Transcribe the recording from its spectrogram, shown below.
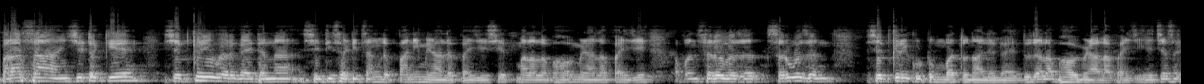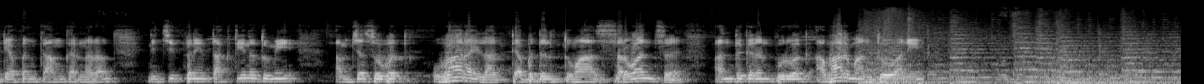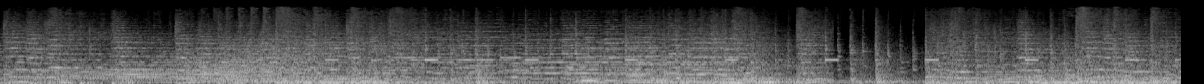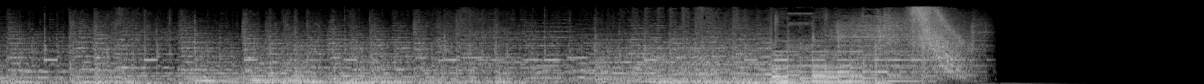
बराचसा ऐंशी टक्के शेतकरी वर्ग आहे. त्यांना शेतीसाठी चांगलं पाणी मिळालं पाहिजे शेतमालाला भाव मिळाला पाहिजे. आपण सर्वजण सर्वजण शेतकरी कुटुंबातून आलेलो आहे. दुधाला भाव मिळाला पाहिजे. याच्यासाठी आपण काम करणार आहोत. निश्चितपणे ताकदीनं तुम्ही आमच्यासोबत उभा राहिलात. त्याबद्दल तुम्हा सर्वांचं अंतकरणपूर्वक आभार मानतो आणि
